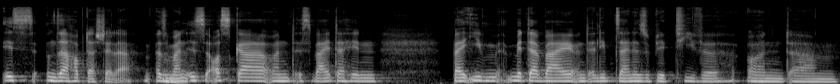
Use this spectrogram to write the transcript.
ist unser Hauptdarsteller. Also mhm. man ist Oscar und ist weiterhin bei ihm mit dabei und erlebt seine Subjektive und ähm,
